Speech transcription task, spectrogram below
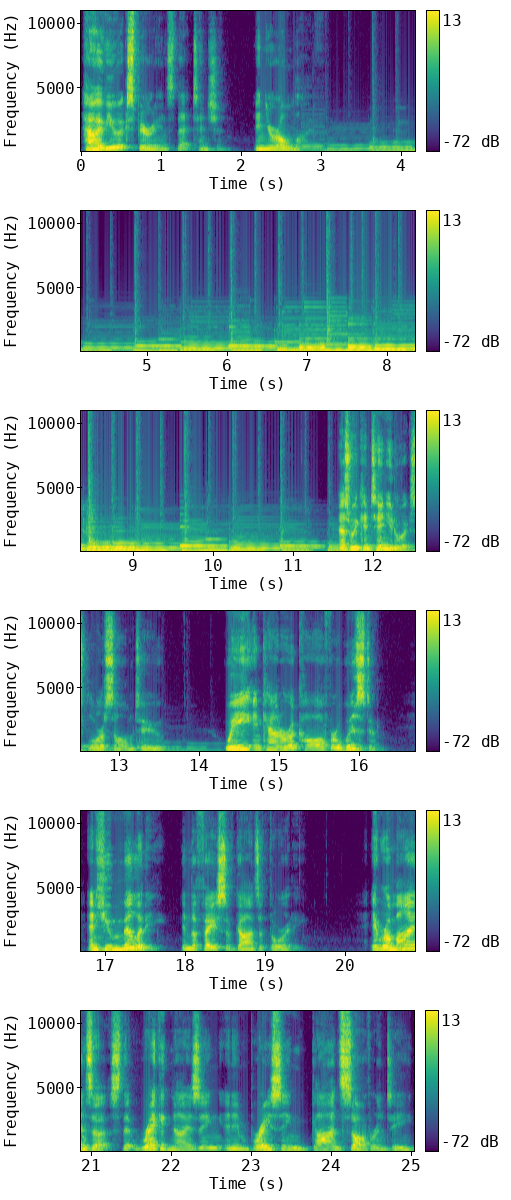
How have you experienced that tension in your own life? As we continue to explore Psalm 2, we encounter a call for wisdom and humility in the face of God's authority. It reminds us that recognizing and embracing God's sovereignty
